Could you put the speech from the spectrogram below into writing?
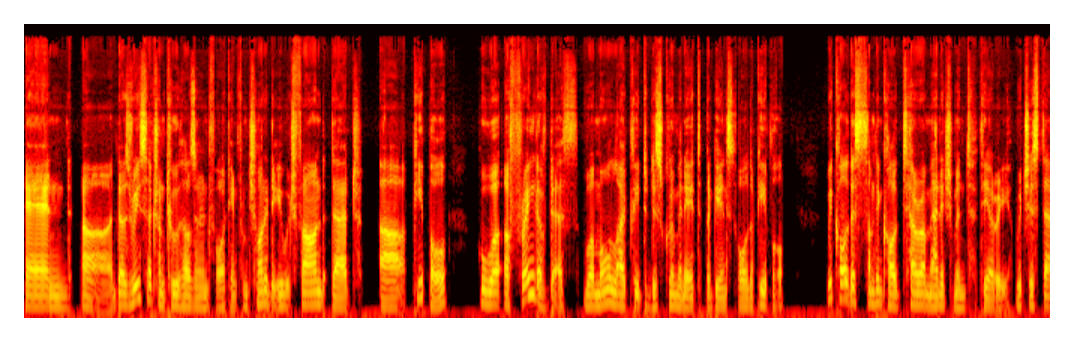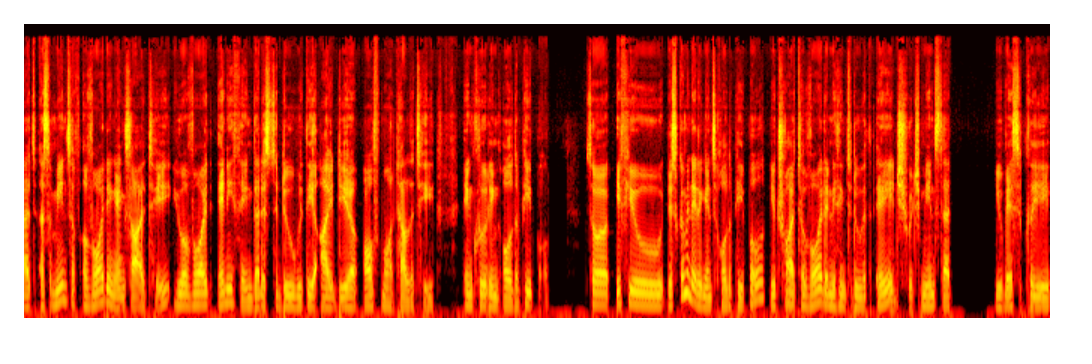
And uh, there's research from 2014 from Chonody, which found that uh, people who were afraid of death were more likely to discriminate against older people. We call this something called terror management theory, which is that as a means of avoiding anxiety, you avoid anything that is to do with the idea of mortality, including older people. So if you discriminate against older people, you try to avoid anything to do with age, which means that you basically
